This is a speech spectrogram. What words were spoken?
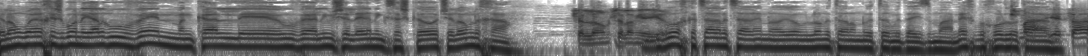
שלום רואה החשבון אייל ראובן, מנכ"ל ובעלים של ארנינגס השקעות, שלום לך. שלום, שלום יאיר. דיווח קצר לצערנו היום, לא נותר לנו יותר מדי זמן. איך בכל זאת ה... שמע, יצא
